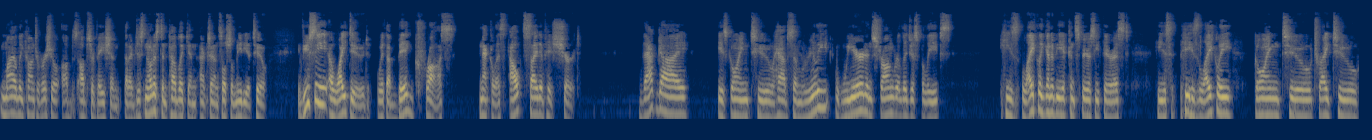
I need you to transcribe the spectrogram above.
mildly controversial ob- observation that I've just noticed in public and actually on social media too. If you see a white dude with a big cross necklace outside of his shirt, that guy is going to have some really weird and strong religious beliefs. He's likely going to be a conspiracy theorist. He's he's likely going to try to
